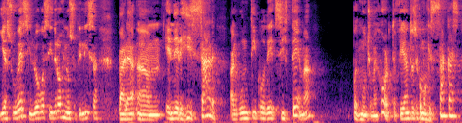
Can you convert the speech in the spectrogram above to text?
y a su vez, si luego ese hidrógeno se utiliza para energizar algún tipo de sistema, pues mucho mejor, ¿te fijas? Entonces como que sacas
